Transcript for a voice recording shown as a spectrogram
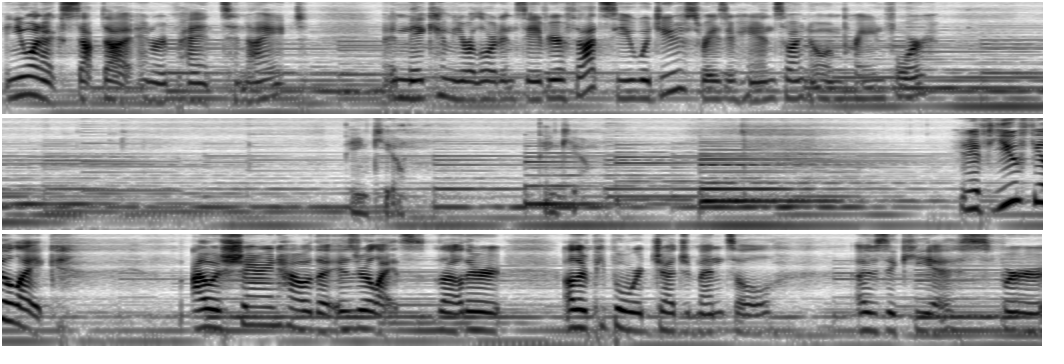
And you want to accept that and repent tonight and make him your Lord and Savior. If that's you, would you just raise your hand so I know I'm praying for? Thank you. Thank you. And if you feel like I was sharing how the Israelites, the other other people were judgmental of Zacchaeus for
